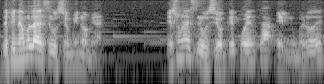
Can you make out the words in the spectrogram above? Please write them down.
Definamos la distribución binomial. Es una distribución que cuenta el número de,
